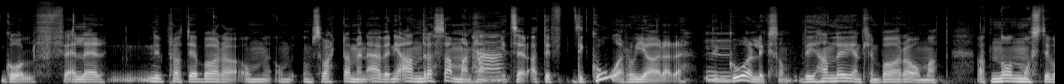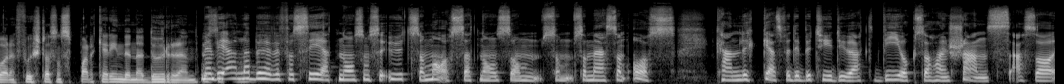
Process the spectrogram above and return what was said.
golf eller nu pratar jag bara om, om, om svarta men även i andra sammanhang. Ja. Att det, det går att göra det. Mm. Det går liksom. Det handlar egentligen bara om att, att någon måste vara den första som sparkar in den där dörren. Men vi alla behöver få se att någon som ser ut som oss, att någon som, som, som är som oss kan lyckas. För det betyder ju att vi också har en chans. Alltså,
